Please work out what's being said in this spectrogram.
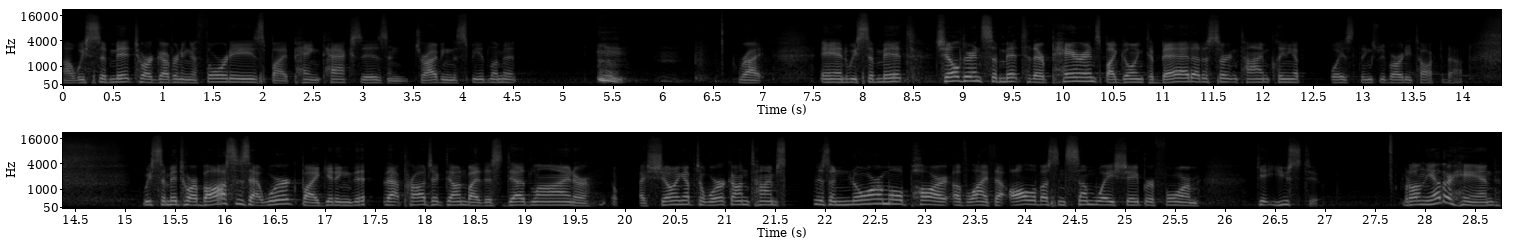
Uh, we submit to our governing authorities by paying taxes and driving the speed limit. right. And we submit, children submit to their parents by going to bed at a certain time, cleaning up toys, things we've already talked about. We submit to our bosses at work by getting this, that project done by this deadline or by showing up to work on time. is a normal part of life that all of us, in some way, shape, or form, get used to. But on the other hand,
